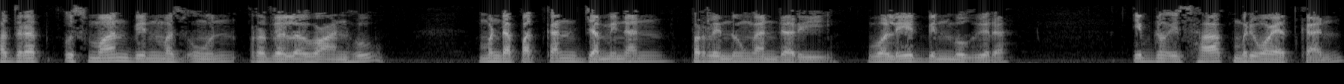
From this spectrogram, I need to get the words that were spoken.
Hadrat Utsman bin Maz'un radhiyallahu anhu mendapatkan jaminan perlindungan dari Walid bin Mughirah. Ibnu Ishaq meriwayatkan,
